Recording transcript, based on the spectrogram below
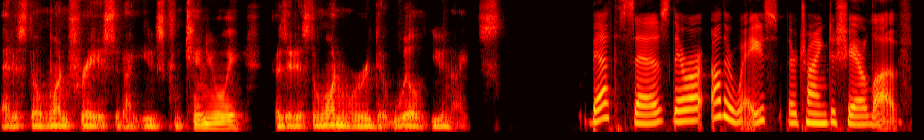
That is the one phrase that I use continually because it is the one word that will unite us. Beth says there are other ways they're trying to share love.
